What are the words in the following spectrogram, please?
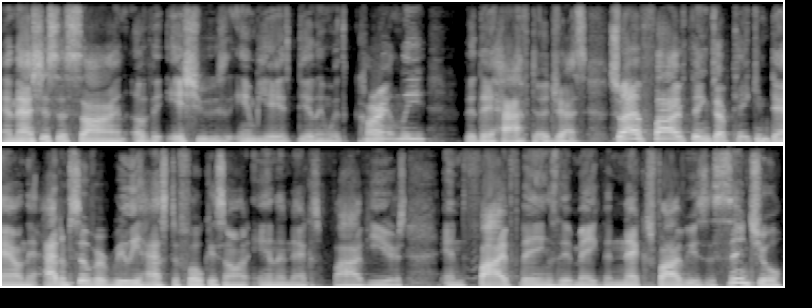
And that's just a sign of the issues the nba is dealing with currently that they have to address. So I have five things I've taken down that Adam Silver really has to focus on in the next five years, and five things that make the next five years essential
